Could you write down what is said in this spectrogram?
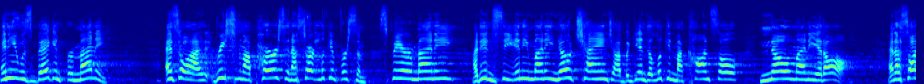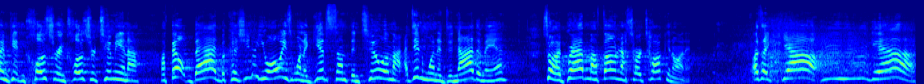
and he was begging for money. And so I reached into my purse and I started looking for some spare money. I didn't see any money, no change. I began to look in my console, no money at all. And I saw him getting closer and closer to me, and I, I felt bad because, you know, you always want to give something to him. I, I didn't want to deny the man. So I grabbed my phone and I started talking on it. I was like, yeah, mm-hmm, yeah,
